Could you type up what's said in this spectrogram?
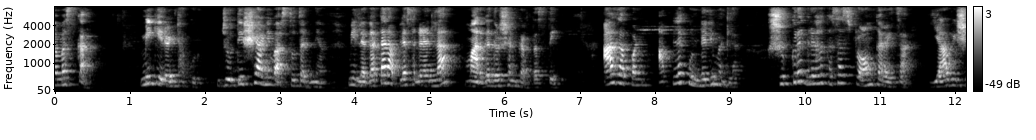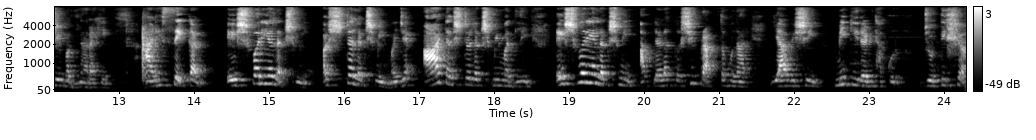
नमस्कार. मी किरण ठाकूर ज्योतिष्य आणि वास्तुतज्ञ मी लगातार आपल्या सगळ्यांना मार्गदर्शन करत असते. आज आपण आपल्या कुंडलीमधला शुक्र ग्रह कसा स्ट्रॉंग करायचा याविषयी बघणार आहे. आणि सेकंड ऐश्वर्य लक्ष्मी अष्टलक्ष्मी म्हणजे आठ अष्टलक्ष्मीमधली ऐश्वर्य लक्ष्मी आपल्याला कशी प्राप्त होणार याविषयी मी किरण ठाकूर ज्योतिष्य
